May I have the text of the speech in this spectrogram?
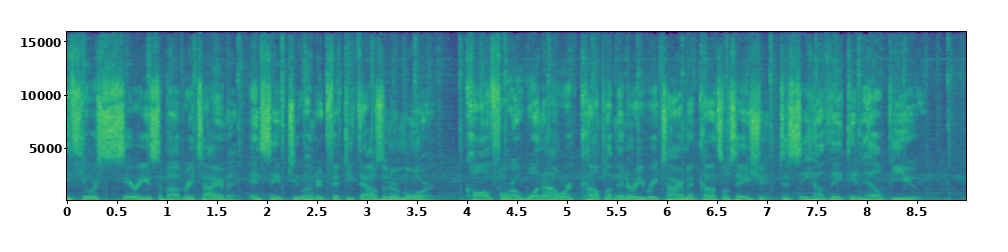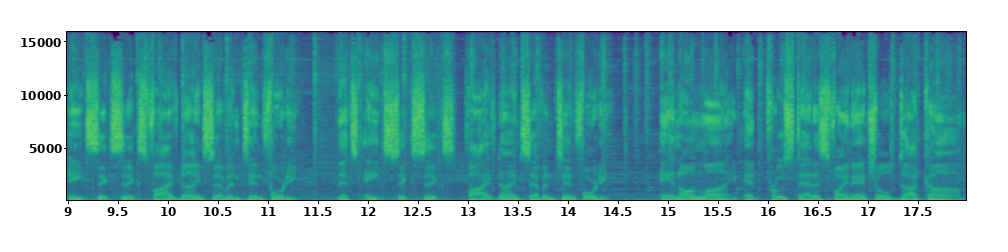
If you're serious about retirement and save 250,000 or more, call for a 1-hour complimentary retirement consultation to see how they can help you. 866-597-1040. That's 866-597-1040 and online at prostatusfinancial.com.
